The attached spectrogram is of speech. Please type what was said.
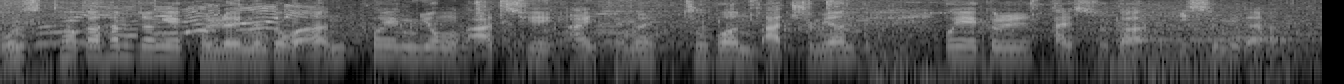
몬스터가 함정에 걸려있는 동안 포획용 마취 아이템을 두 번 맞추면 포획을 할 수가 있습니다.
